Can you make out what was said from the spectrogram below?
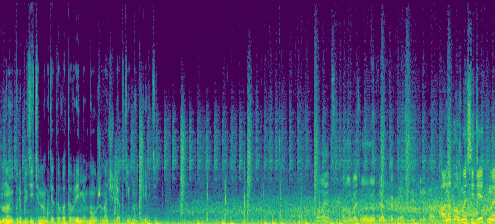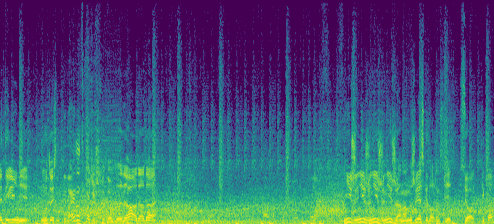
Ну и приблизительно где-то в это время мы уже начали активно клеить. Давай я цепану, возьму у него тряпку как раз и передам. Она должна сидеть на этой линии. Ну, то есть... Ты на этот хочешь что-то? Да, да, да. Ниже, ниже, ниже, ниже. Она на железке должна сидеть. Все, тихо.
